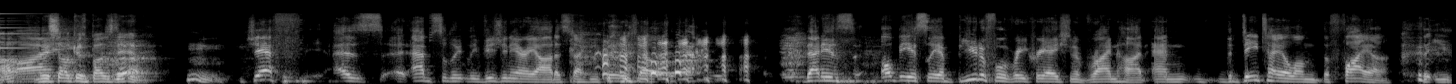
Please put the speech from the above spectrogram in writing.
Oh, I- Muselk's buzzed in. Hmm. Jeff, as an absolutely visionary artist, I can clearly tell that is- that is obviously a beautiful recreation of Reinhardt, and the detail on the fire that you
